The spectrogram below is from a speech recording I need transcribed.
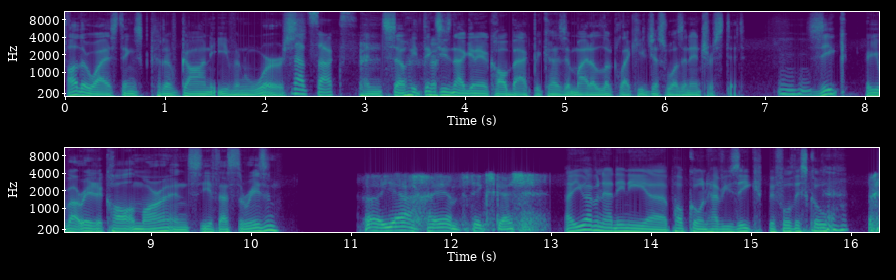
Otherwise, things could have gone even worse. That sucks. And so he thinks he's not getting a call back because it might have looked like he just wasn't interested. Mm-hmm. Zeke, are you about ready to call Amara and see if that's the reason? Uh, yeah, I am. Thanks, guys. Uh, you haven't had any uh, popcorn, have you, Zeke, before this call?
